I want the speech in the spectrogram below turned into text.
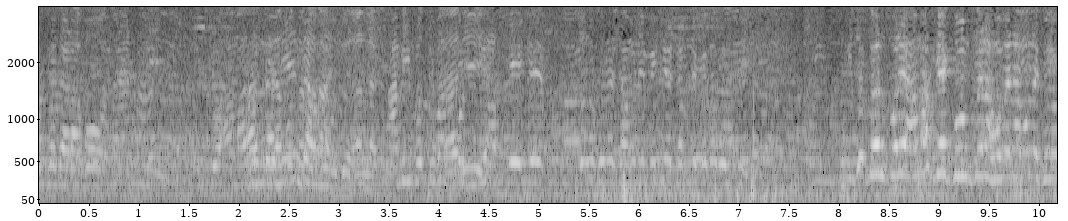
উঠে দাঁড়াবো দাঁড়াচ্ছি। কিন্তু আমাদের নিরাপত্তা নাই। আমি প্রতিবাদ করছি আজকে এই যে জনগণের সামনে মিডিয়ার সামনে কথা বলছি। কিছুক্ষণ পরে আমাকে গুম করা হবে না বলে কোনো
